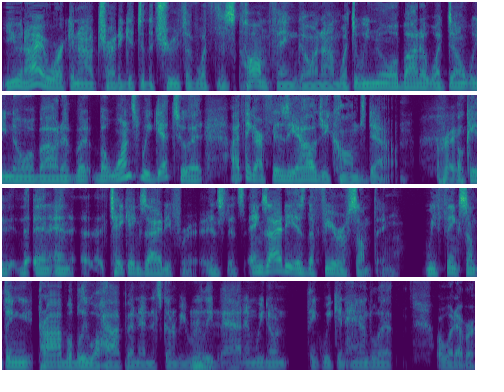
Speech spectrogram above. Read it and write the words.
You and I are working out trying to get to the truth of what this calm thing going on. What do we know about it? What don't we know about it? But but once we get to it, I think our physiology calms down. Right. Okay, and and uh, take anxiety for instance. Anxiety is the fear of something. We think something probably will happen and it's going to be really Mhm. bad and we don't think we can handle it or whatever.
